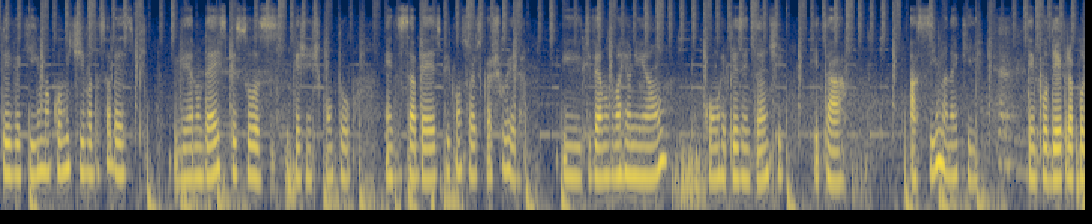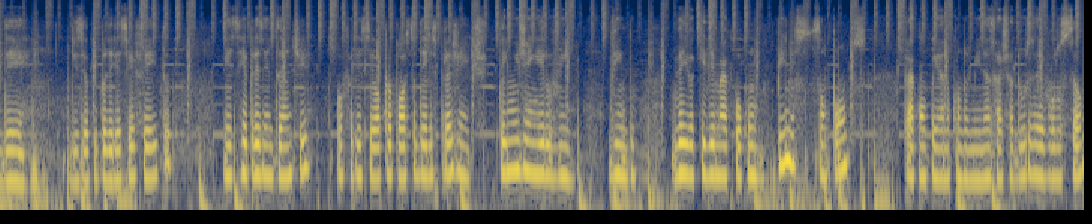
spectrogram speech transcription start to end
teve aqui uma comitiva da Sabesp. Vieram 10 pessoas que a gente contou entre Sabesp e Consórcio Cachoeira. E tivemos uma reunião com o representante que está acima, né, que tem poder para poder dizer o que poderia ser feito e esse representante ofereceu a proposta deles para gente. Tem um engenheiro vim, vindo, veio aqui demarcou com pinos, são pontos, para acompanhar no condomínio as rachaduras, a evolução.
